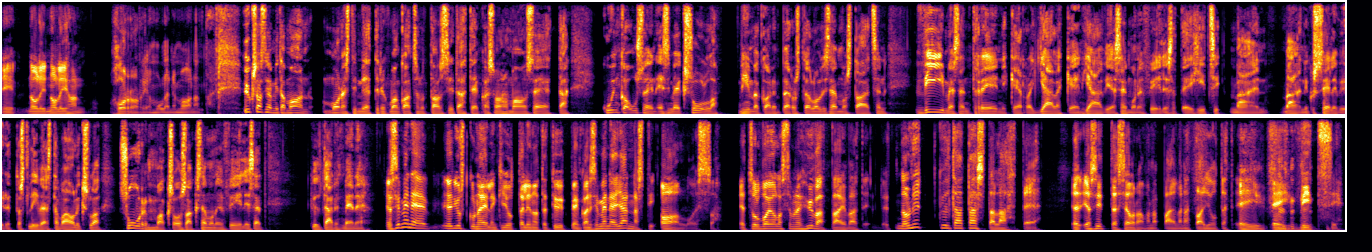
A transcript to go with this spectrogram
Niin ne oli, ne oli ihan horroria mulle ne maanantai. Yksi asia, mitä mä oon monesti miettinyt, kun mä oon katsonut Tanssii tähtien kanssa ohjelmaa, on se, että kuinka usein esimerkiksi sulla viime kauden perusteella oli semmoista, että sen viimeisen treenikerran jälkeen jää vielä semmoinen fiilis, että ei hitsi, mä en, mä en niin selviydy tuosta livestä, vai oliko sulla suurimmaksi osaksi semmoinen fiilis, että kyllä tämä nyt menee? Ja se menee, just kun eilenkin juttelin noiden tyyppien kanssa, niin se menee jännästi aalloissa. Että sulla voi olla semmoinen hyvä päivä, että, että no nyt kyllä tämä tästä lähtee. Ja, ja sitten seuraavana päivänä tajut, että ei, ei vitsi.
